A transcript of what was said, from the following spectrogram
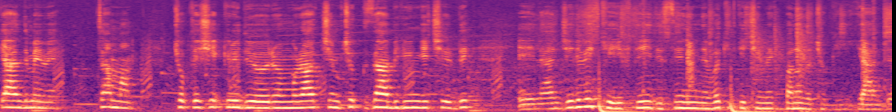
geldim eve. Tamam. Çok teşekkür ediyorum Muratçım. Çok güzel bir gün geçirdik. Eğlenceli ve keyifliydi. Seninle vakit geçirmek bana da çok iyi geldi.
